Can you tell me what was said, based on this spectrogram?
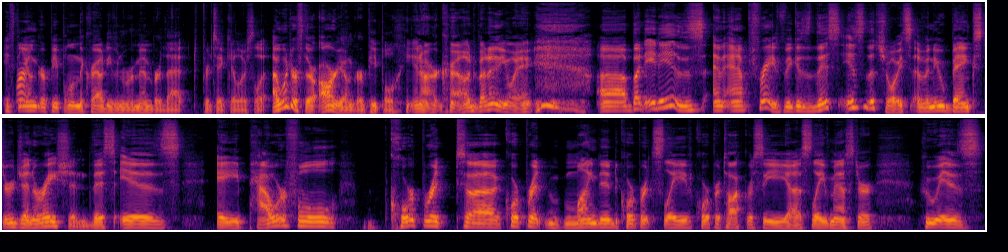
if the younger people in the crowd even remember that particular sl- I wonder if there are younger people in our crowd, but anyway. Uh, but it is an apt phrase because this is the choice of a new bankster generation. This is a powerful corporate, uh, corporate minded, corporate slave, corporatocracy uh, slave master who is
